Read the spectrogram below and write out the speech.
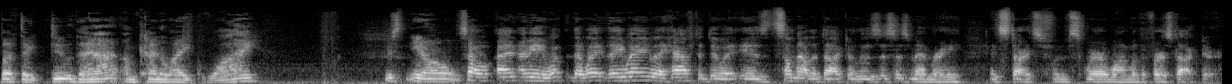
But if they do that, I'm kind of like, why? Just you know, So I, I mean, what, the way the way they have to do it is somehow the Doctor loses his memory and starts from square one with the first Doctor.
